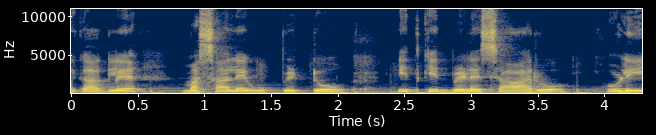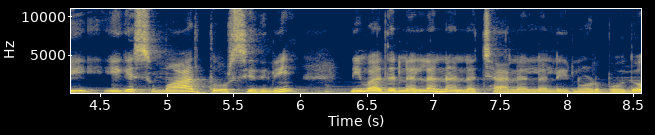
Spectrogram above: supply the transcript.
ಈಗಾಗಲೇ ಮಸಾಲೆ, ಉಪ್ಪಿಟ್ಟು ಇದ್ಕಿದ ಬೇಳೆ ಸಾರು, ಹುಳಿ ಹೀಗೆ ಸುಮಾರು ತೋರಿಸಿದ್ದೀನಿ ನೀವು ಅದನ್ನೆಲ್ಲ ನನ್ನ ಚಾನಲಲ್ಲಿ ನೋಡ್ಬೋದು.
